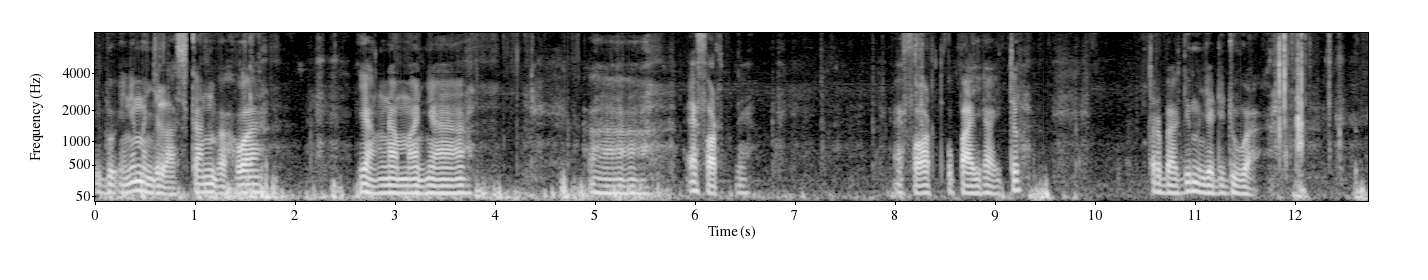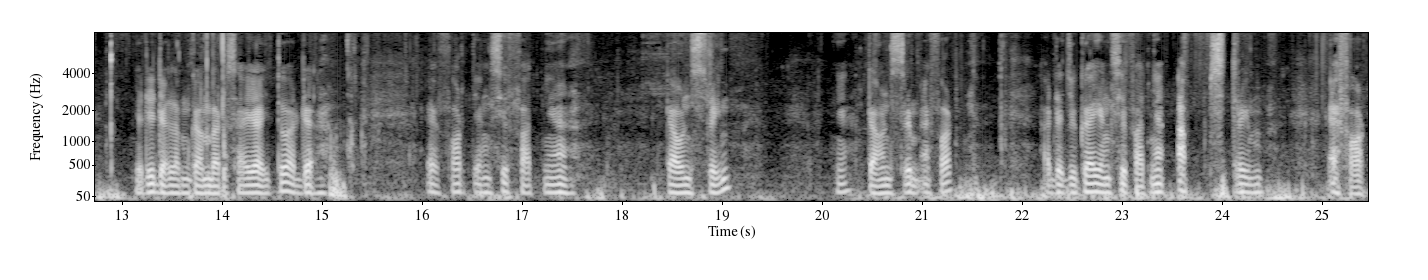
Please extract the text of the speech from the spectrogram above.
ibu ini menjelaskan bahwa yang namanya uh, effort ya. Effort upaya itu terbagi menjadi dua. Jadi dalam gambar saya itu ada effort yang sifatnya downstream ya downstream effort. Ada juga yang sifatnya upstream effort.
